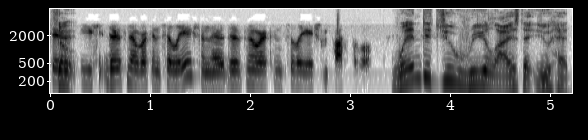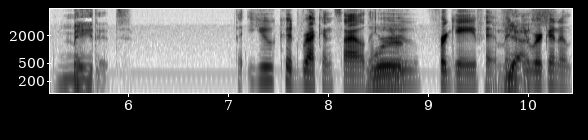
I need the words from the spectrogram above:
So, So- you, there's no reconciliation there. There's no reconciliation possible. When did you realize that you had made it? That you could reconcile, that We're- you forgave him, and Yes. you were going to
